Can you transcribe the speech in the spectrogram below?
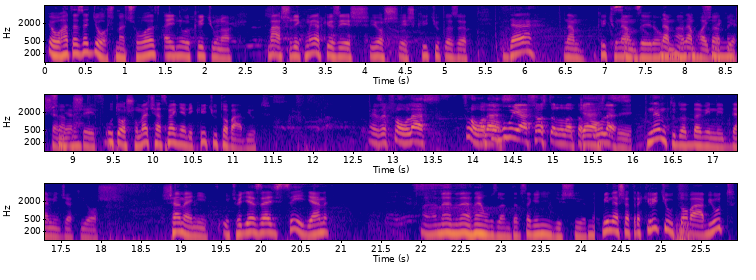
Jó, hát ez egy gyors meccs volt. 1-0 Krityunak. Második mérkőzés Jos és Krityu között, de nem, Krityu nem, nem, nem, Nem, hagy semmi, neki semmi, semmi. esélyt. Utolsó meccs, ha ezt megnyeri Krityu, tovább jut. Ezek flow lesz. Flow akkor lesz. bújás asztal alatt a flow lesz. Nem tudod bevinni damage-et Jos. Semennyit. Úgyhogy ez egy szégyen. Ne, ne, ne, ne húzz lentebb, szegény így is sírni. Mindenesetre Krityu tovább jut.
